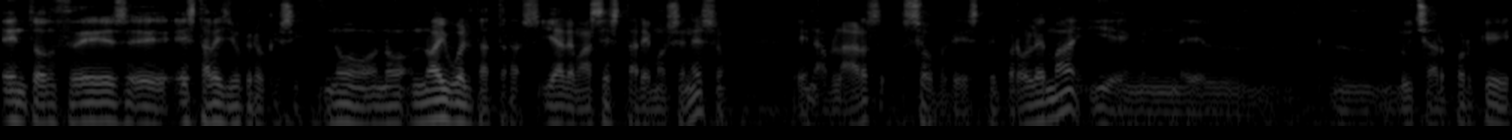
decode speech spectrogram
entonces, eh, esta vez yo creo que sí, no, no, no hay vuelta atrás y además estaremos en eso, en hablar sobre este problema y en luchar porque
